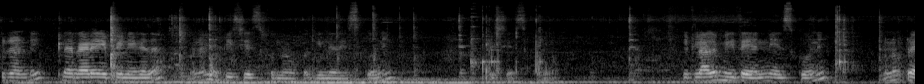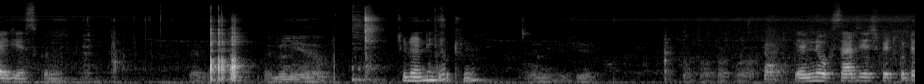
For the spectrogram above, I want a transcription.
చూడండి ఇట్లా రెడీ అయిపోయినాయి కదా. మనం తీసేసుకుందాం ఒక గిన్నె తీసుకొని. తీసేసుకుందాం ఇట్లాగే మిగతా అన్నీ వేసుకొని మనం ఫ్రై చేసుకుందాం. చూడండి ఇవన్నీ ఒకసారి చేసి పెట్టుకుంటే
